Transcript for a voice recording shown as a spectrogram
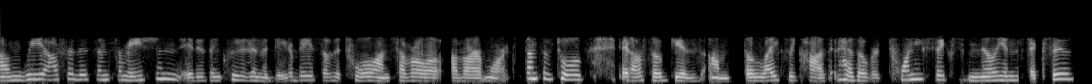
um, we offer this information. It is included in the database of the tool on several of our more expensive tools. It also gives um, the likely cause. It has over 26 million fixes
